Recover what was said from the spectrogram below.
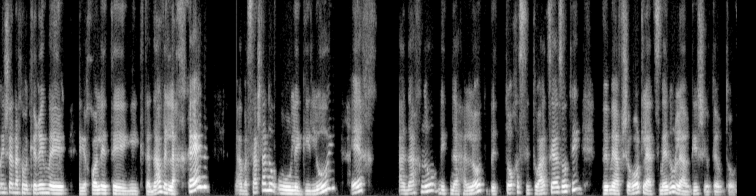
מי שאנחנו מכירים אה, היכולת אה, היא קטנה, ולכן המסע שלנו הוא לגילוי איך אנחנו מתנהלות בתוך הסיטואציה הזאת, ומאפשרות לעצמנו להרגיש יותר טוב.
